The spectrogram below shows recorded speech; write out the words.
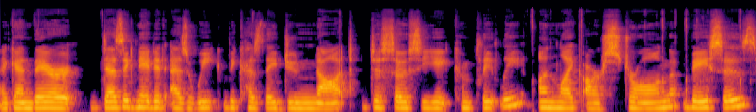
Again, they're designated as weak because they do not dissociate completely, unlike our strong bases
